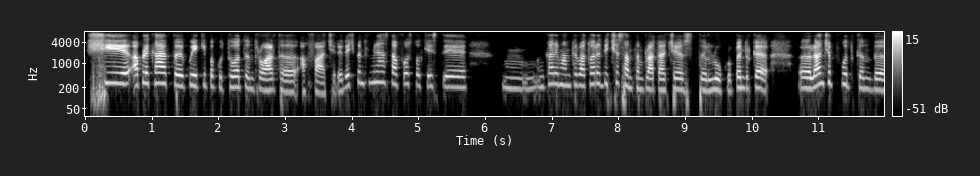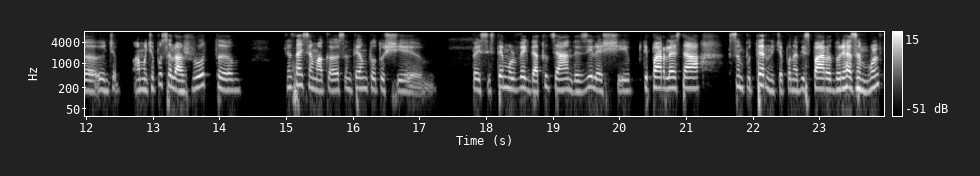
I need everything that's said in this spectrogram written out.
și a plecat cu echipă cu tot într-o altă afacere. Deci pentru mine asta a fost o chestie în care m-am întrebat oare de ce s-a întâmplat acest lucru. Pentru că ă, la început, când ă, am început să-l ajut, ă, îți dai seama că suntem totuși pe sistemul vechi de atâția ani de zile și tiparele astea sunt puternice până dispară, durează mult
